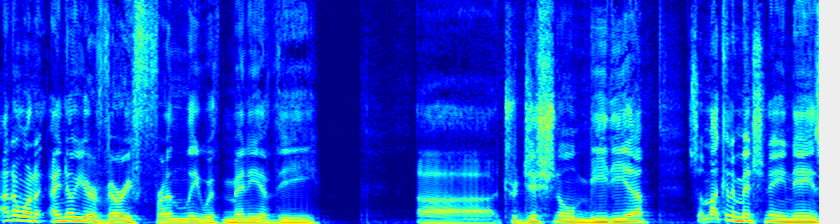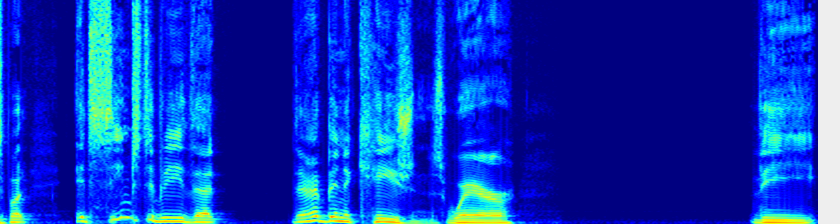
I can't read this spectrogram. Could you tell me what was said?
I don't want to. I know you're very friendly with many of the uh, traditional media, so I'm not going to mention any names, but it seems to be that there have been occasions where the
